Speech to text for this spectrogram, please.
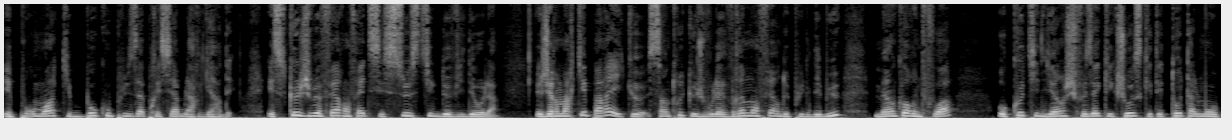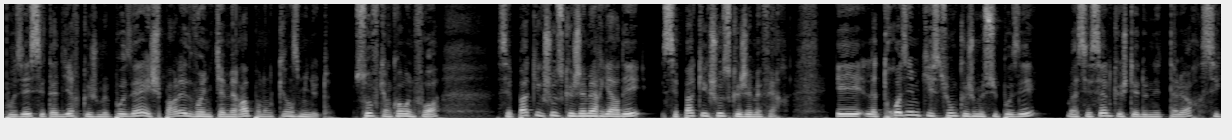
et pour moi qui est beaucoup plus appréciable à regarder. Et ce que je veux faire en fait, c'est ce style de vidéo là. Et j'ai remarqué pareil que c'est un truc que je voulais vraiment faire depuis le début, mais encore une fois, au quotidien, je faisais quelque chose qui était totalement opposé, c'est-à-dire que je me posais et je parlais devant une caméra pendant 15 minutes. Sauf qu'encore une fois, c'est pas quelque chose que j'aimais regarder, c'est pas quelque chose que j'aimais faire. Et la troisième question que je me suis posée, bah, c'est celle que je t'ai donnée tout à l'heure, c'est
